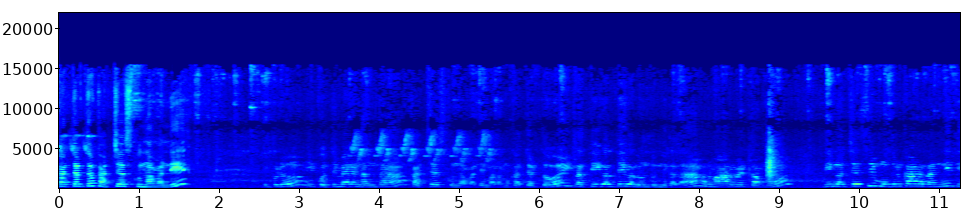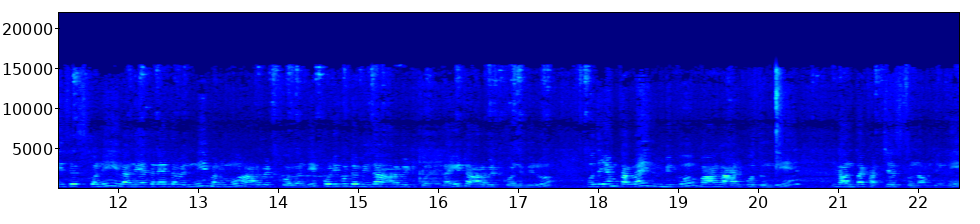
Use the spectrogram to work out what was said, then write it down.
కత్తెరతో కట్ చేసుకుందామండి. ఇప్పుడు ఈ కొత్తిమీరనంతా కట్ చేసుకుందామండి మనము కత్తెరతో. ఇట్లా తీగలు తీగలు ఉంటుంది కదా మనం ఆరబెడతాము. దీన్ని వచ్చేసి ముదురుకాడలన్నీ తీసేసుకొని ఇలా నేత నేతవన్నీ మనము ఆరబెట్టుకోవాలండి. పొడిగుడ్డ మీద ఆరబెట్టుకోండి. నైట్ ఆరబెట్టుకోండి మీరు. ఉదయం కల్లా ఇది మీకు బాగా ఆరిపోతుంది. ఇలా అంతా కట్ చేసుకుందాం దీన్ని.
